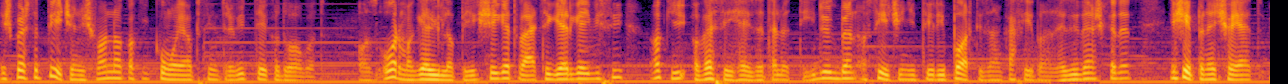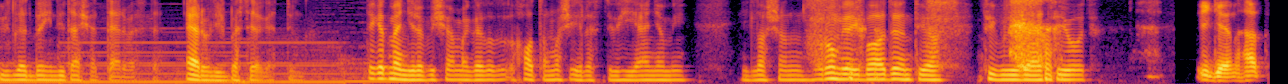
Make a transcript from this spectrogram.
és persze Pécsen is vannak, akik komolyabb szintre vitték a dolgot. Az Orma gerilla pékséget Váci Gergely viszi, aki a veszélyhelyzet előtti időkben a Széchenyi téri Partizán Caféban rezidenskedett, és éppen egy saját üzletbeindítását tervezte. Erről is beszélgettünk. Téged mennyire visel meg ez a hatalmas élesztő hiány, ami így lassan romjaiba dönti a civilizációt? Igen, hát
